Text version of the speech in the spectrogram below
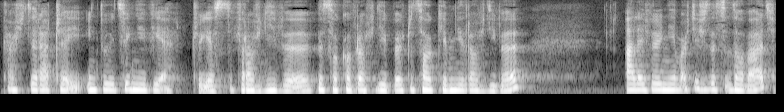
Każdy raczej intuicyjnie wie, czy jest wrażliwy, wysoko wrażliwy, czy całkiem niewrażliwy. Ale jeżeli nie możecie się zdecydować,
